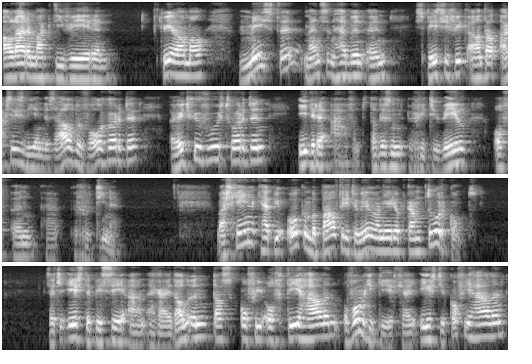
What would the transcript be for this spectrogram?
alarm activeren. Kun je allemaal? De meeste mensen hebben een specifiek aantal acties die in dezelfde volgorde uitgevoerd worden iedere avond. Dat is een ritueel of een uh, routine. Waarschijnlijk heb je ook een bepaald ritueel wanneer je op kantoor komt. Zet je eerst de pc aan en ga je dan een tas koffie of thee halen, of omgekeerd, ga je eerst je koffie halen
